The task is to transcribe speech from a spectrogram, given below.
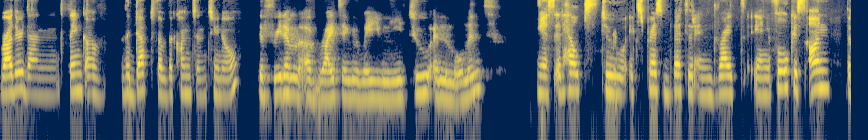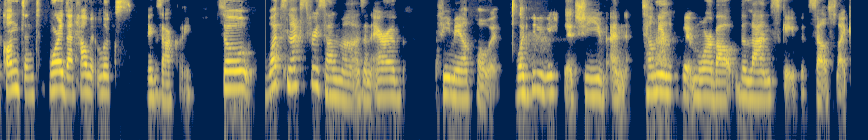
rather than think of the depth of the content, you know. The freedom of writing the way you need to in the moment Yes, it helps to express better and write and focus on the content more than how it looks. Exactly. So, what's next for Salma as an Arab female poet? What do you wish to achieve? And tell me a little bit more about the landscape itself. Like,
